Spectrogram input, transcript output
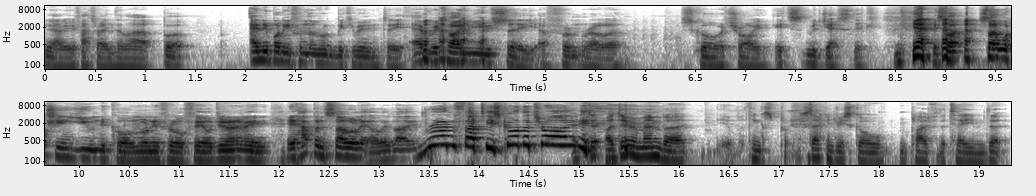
you know you're fat or anything like that, but anybody from the rugby community, every time you see a front rower score a try, it's majestic. Yeah. It's like it's like watching a unicorn running through a field. Do you know what I mean? It happens so little. It's like run, fatty, score the try. I do, I do remember. I think secondary school and played for the team that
